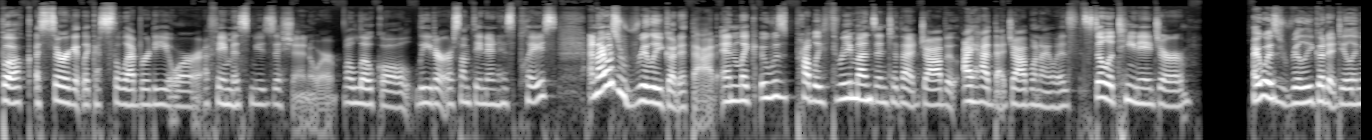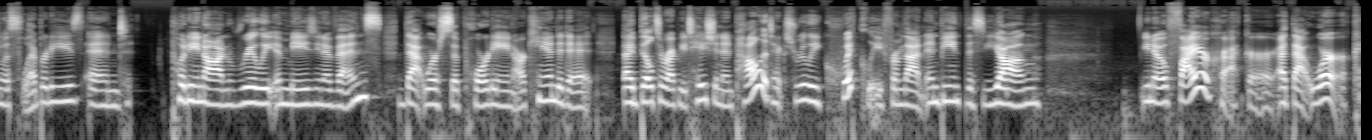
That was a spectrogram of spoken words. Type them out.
book a surrogate like a celebrity or a famous musician or a local leader or something in his place. And i was really good at that. And like it was probably 3 months into that job i had that job when i was still a teenager. I was really good at dealing with celebrities and putting on really amazing events that were supporting our candidate i built a reputation in politics really quickly from that and being this young you know, firecracker at that work.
